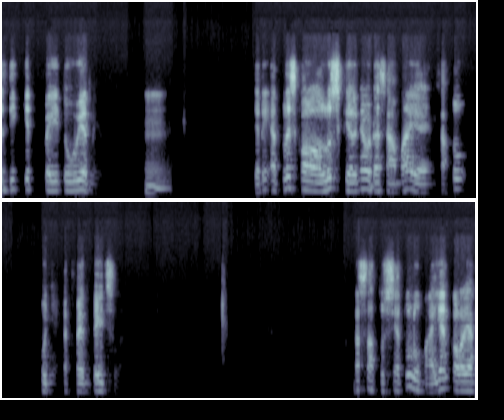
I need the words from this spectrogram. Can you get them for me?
sedikit pay to win. Hmm. jadi at least kalau lu skillnya udah sama ya yang satu punya advantage lah statusnya tuh lumayan kalau yang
